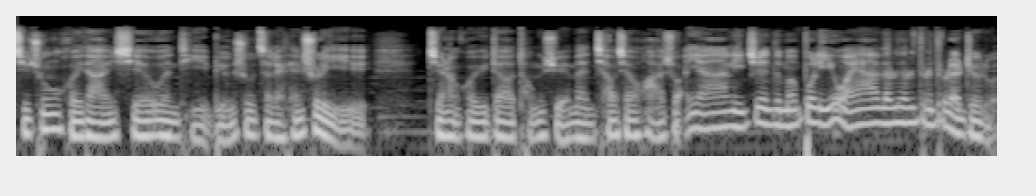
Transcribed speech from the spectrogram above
集中回答一些问题，比如说在聊天室里，经常会遇到同学们悄悄话说：“哎呀，李志怎么不理我呀？”这种。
